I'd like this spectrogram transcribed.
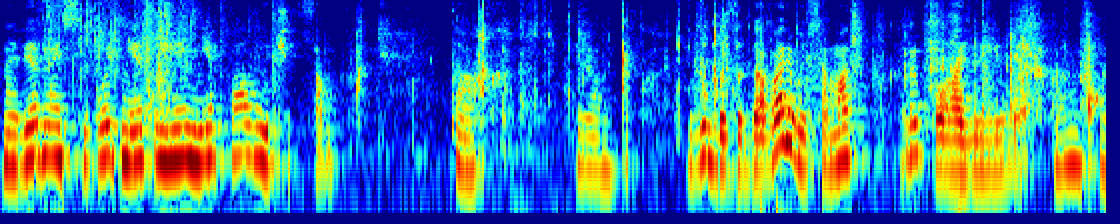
наверное, сегодня это у меня не получится. Так, вам так зубы заговариваю, сама открываю его. Угу.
